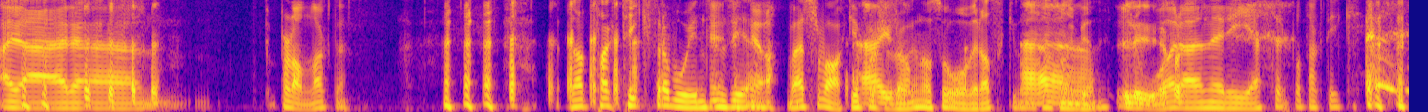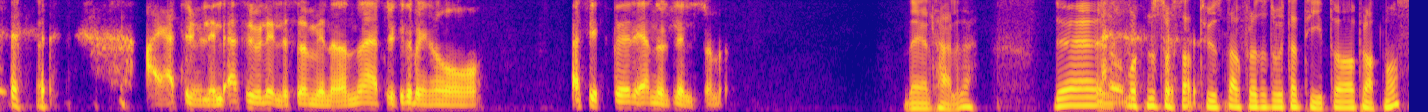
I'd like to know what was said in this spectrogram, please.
Jeg er, eh, planlagt, det. Det er taktikk fra Bohin sin side. Ja. Vær svake i første og så overrask når sesongen begynner. Roar er en racer på taktikk. Nei, jeg tror, Lille- jeg tror Lillestrøm vinner den. Jeg tror ikke det blir noe Jeg tipper 1-0 til Lillestrøm. Det er helt herlig, det. Du, Morten Stolstad, tusen takk for at du tok deg tid til å prate med oss.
